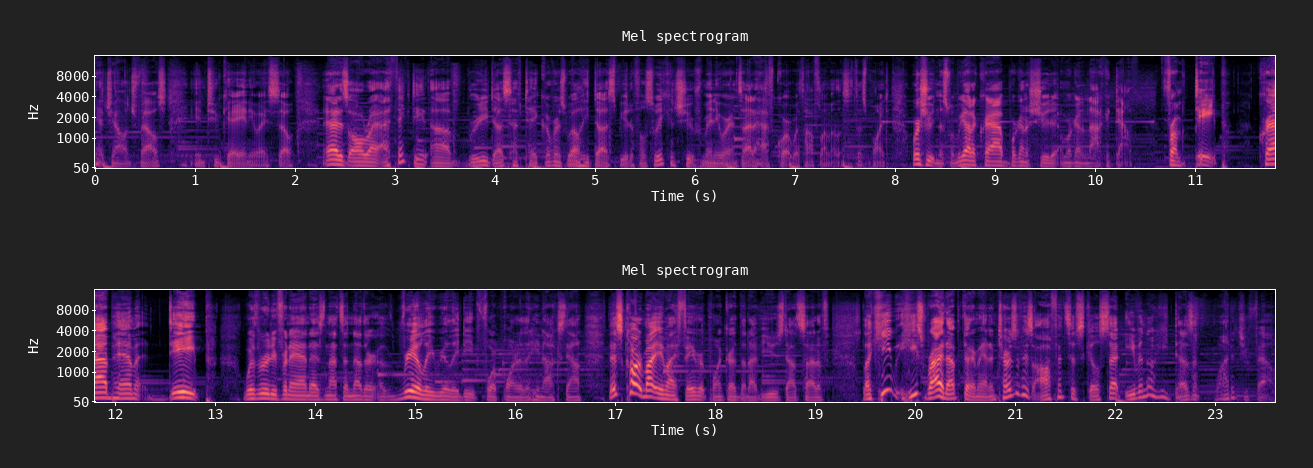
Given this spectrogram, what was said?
can't challenge fouls in 2K anyway. So that is all right. I think uh, Rudy does have takeover as well. He does. Beautiful. So we can shoot from anywhere inside a half court with off limitless at this point. We're shooting this one. We got a crab. We're going to shoot it and we're going to knock it down from deep. Crab him deep with Rudy Fernandez, and that's another really, really deep four pointer that he knocks down. This card might be my favorite point guard that I've used outside of like he he's right up there, man. In terms of his offensive skill set, even though he doesn't why did you foul?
